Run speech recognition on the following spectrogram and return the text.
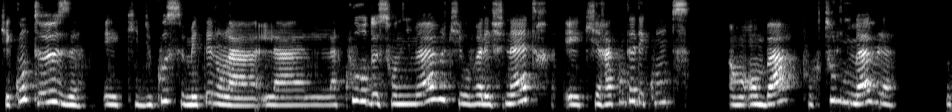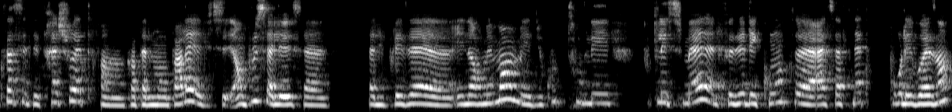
qui est conteuse et qui, du coup, se mettait dans la, la, cour de son immeuble, qui ouvrait les fenêtres et qui racontait des contes en, bas pour tout l'immeuble. Donc ça, c'était très chouette enfin, quand elle m'en parlait. En plus, ça, ça, lui plaisait énormément, mais du coup, tous les, toutes les semaines, elle faisait des contes à sa fenêtre pour les voisins.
